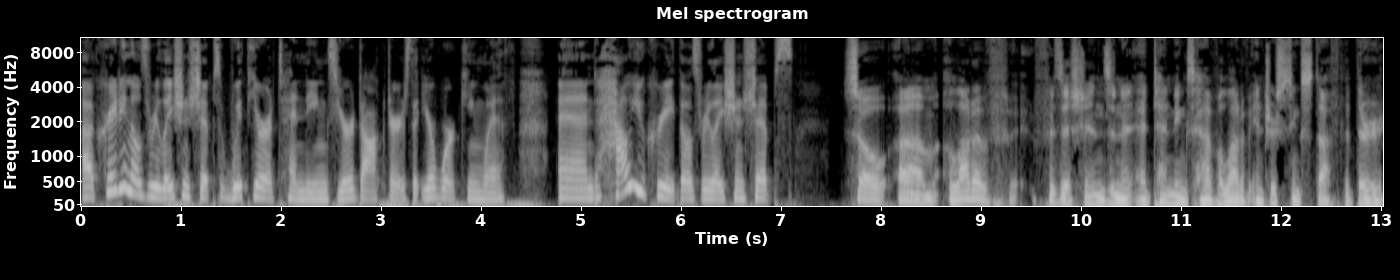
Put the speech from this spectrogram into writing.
uh, creating those relationships with your attendings, your doctors that you're working with, and how you create those relationships. So, um, a lot of physicians and attendings have a lot of interesting stuff that they're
